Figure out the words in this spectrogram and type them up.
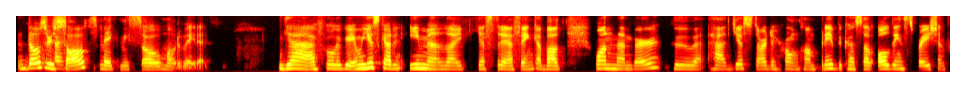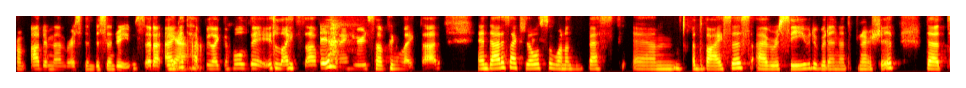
Those results make me so motivated Yeah, I fully agree. And we just got an email like yesterday, I think, about one member who had just started her own company because of all the inspiration from other members in and Dreams. And I, I get happy like the whole day. It lights up yeah. when I hear something like that. And that is actually also one of the best um, advices I've received within entrepreneurship that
